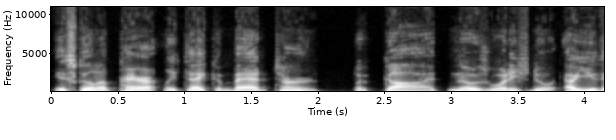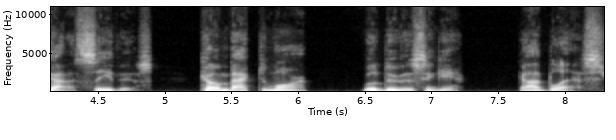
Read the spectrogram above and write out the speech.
it's going to apparently take a bad turn, but God knows what he's doing. Oh, you got to see this. Come back tomorrow. We'll do this again. God bless.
